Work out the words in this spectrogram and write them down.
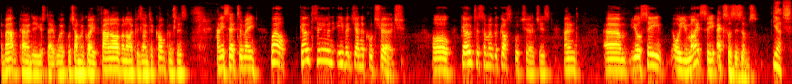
about the ego state work, which I'm a great fan of, and I present at conferences. And he said to me, "Well, go to an evangelical church, or go to some of the gospel churches, and um, you'll see, or you might see, exorcisms." Yes.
